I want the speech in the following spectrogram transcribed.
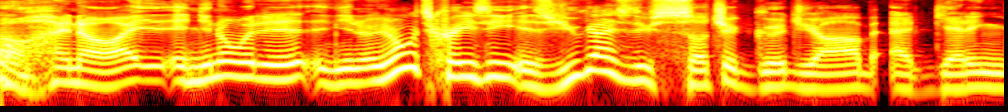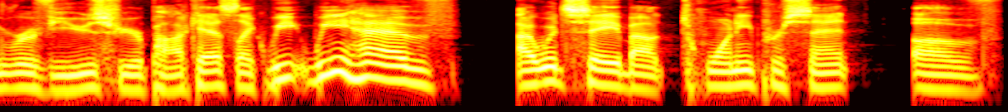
know, them. I know. I and you know what it is? You know, you know what's crazy is you guys do such a good job at getting reviews for your podcast. Like we we have, I would say about twenty percent of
